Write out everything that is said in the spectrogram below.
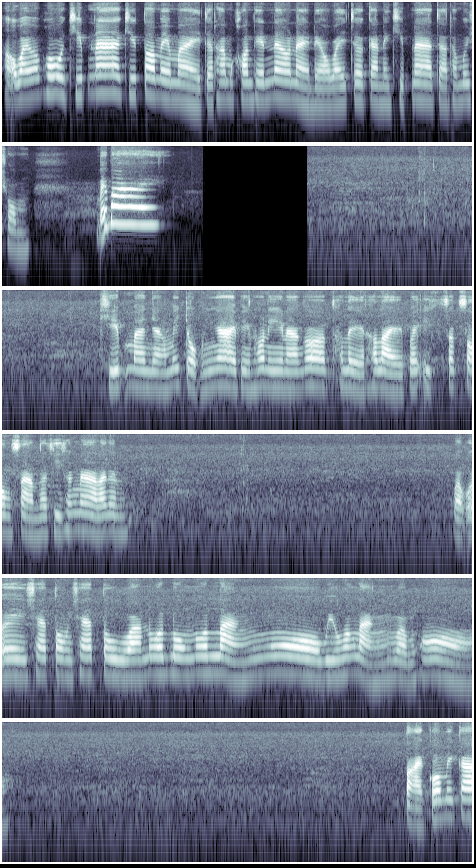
เอาไว้มาพบกับคลิปหน้าคลิปตอนใหม่ๆ จะทำคอนเทนต์แนวไหน เดี๋ยวไว้เจอกันในคลิปหน้าจ้ะท่านผู้ชม บ๊ายบาย คลิปมันยังไม่จบง่ายๆเพียงเท่านี้นะ ก็ทะเลเท่าไหร่ไปอีกสักสองสามนาทีข้างหน้าแล้วกัน แบบเอ้ยแช่ตรงแช่ตัวนวดลงนวดหลังโง่วิวข้างหลังแบบห่อต่ายก็ไม่กล้า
